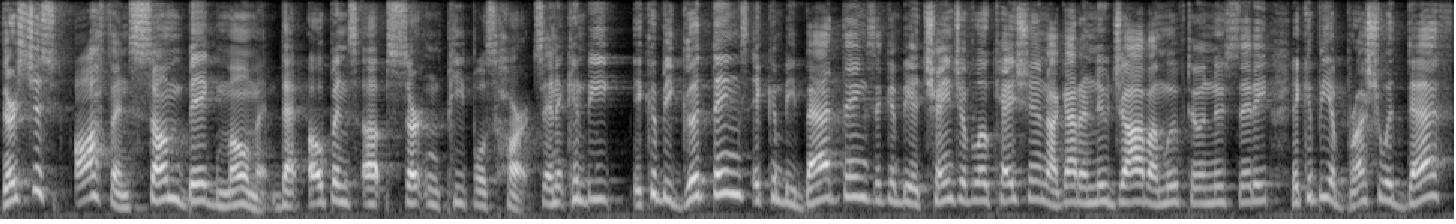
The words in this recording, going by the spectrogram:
there's just often some big moment that opens up certain people's hearts. And it can be it could be good things, it can be bad things, it can be a change of location. I got a new job, I moved to a new city. It could be a brush with death.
